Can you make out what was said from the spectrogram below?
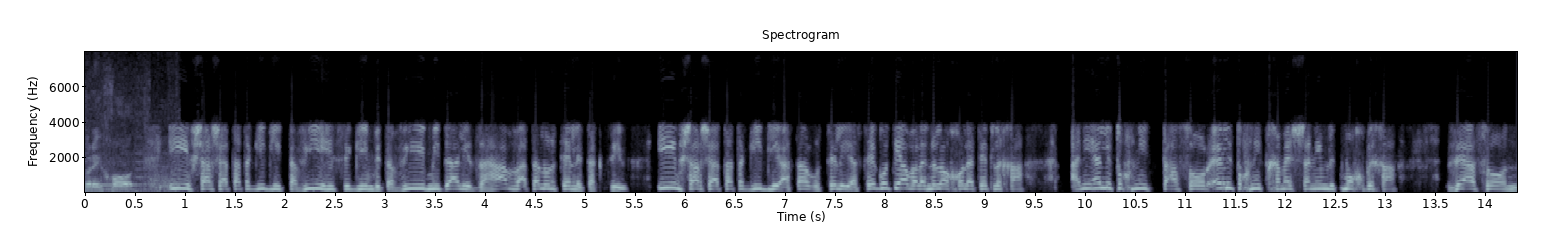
בריחות. אי אפשר שאתה תגיד לי, תביא הישגים ותביא מדליית זהב, ואתה לא נותן לי תקציב. אי אפשר שאתה תגיד לי, אתה רוצה לייצג אותי, אבל אני לא יכול לתת לך. אני, אין לי תוכנית עשור, אין לי תוכנית חמש שנים לתמוך בך. זה אסון,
